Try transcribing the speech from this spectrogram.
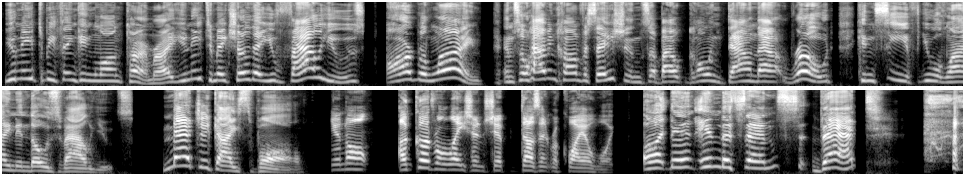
you need to be thinking long term, right? You need to make sure that your values are aligned. And so having conversations about going down that road can see if you align in those values. Magic Ice Ball. You know, a good relationship doesn't require wood. Uh, in, in the sense that,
